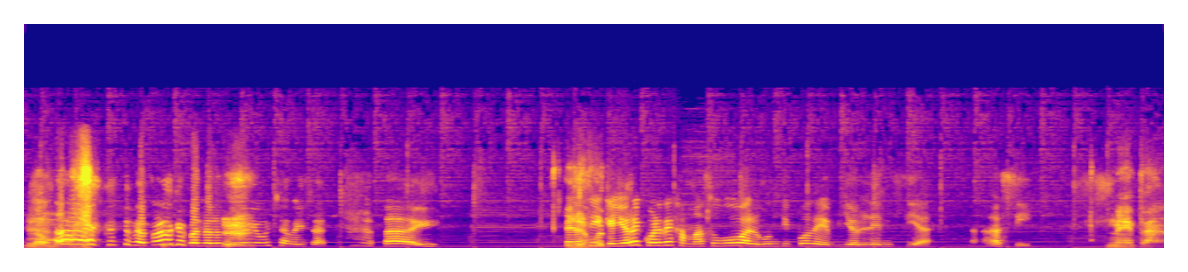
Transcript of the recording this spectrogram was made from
No, me acuerdo que cuando los vi me dio mucha risa. Ay. Pero sí, que yo recuerde, jamás hubo algún tipo de violencia así. Neta.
